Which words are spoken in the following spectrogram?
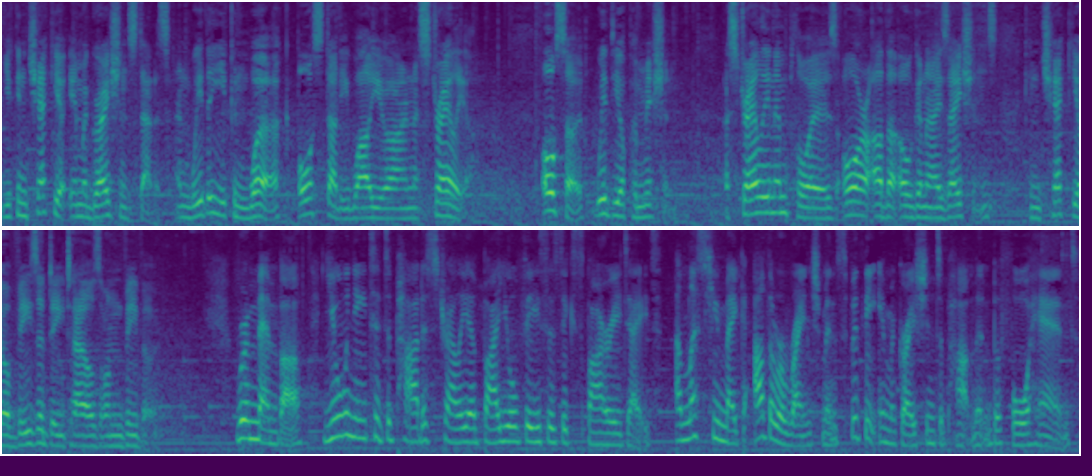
you can check your immigration status and whether you can work or study while you are in Australia. Also, with your permission, Australian employers or other organisations can check your visa details on VEVO. Remember, you will need to depart Australia by your visa's expiry date, unless you make other arrangements with the Immigration Department beforehand.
